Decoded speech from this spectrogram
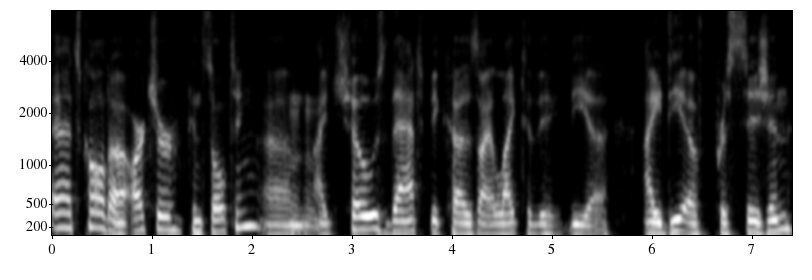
Uh, it's called uh, Archer Consulting. Um, Mhm. I chose that because I liked the the uh, idea of precision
